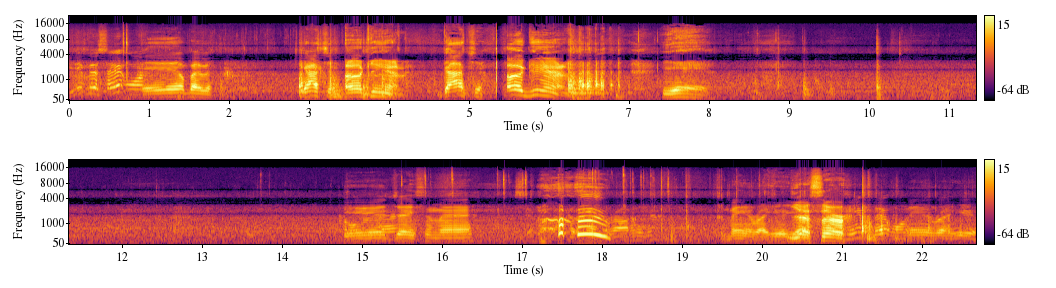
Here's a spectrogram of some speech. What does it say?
You didn't miss. Yeah, baby. Gotcha. Again. Gotcha. Again. Yeah. Yeah, Jason, man. Rod man right here. yeah. Yes, sir. Hammered that one. Man right here.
